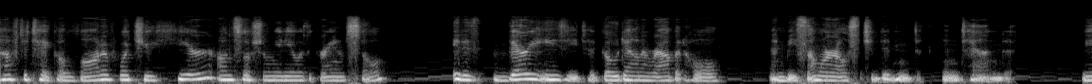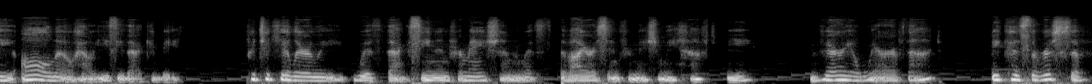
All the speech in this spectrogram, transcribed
Have to take a lot of what you hear on social media with a grain of salt. It is very easy to go down a rabbit hole and be somewhere else that you didn't intend. We all know how easy that can be particularly with vaccine information, with the virus information, we have to be very aware of that because the risks of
